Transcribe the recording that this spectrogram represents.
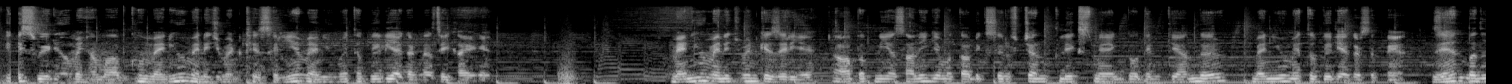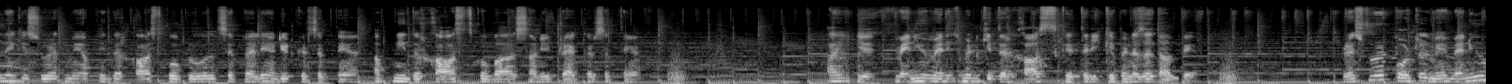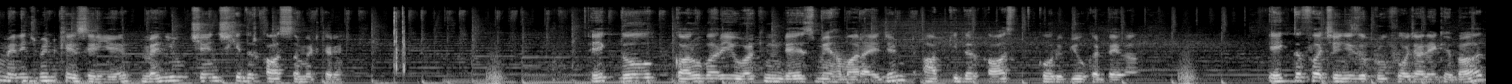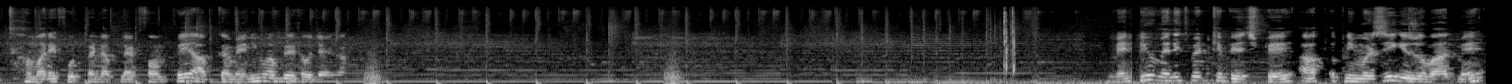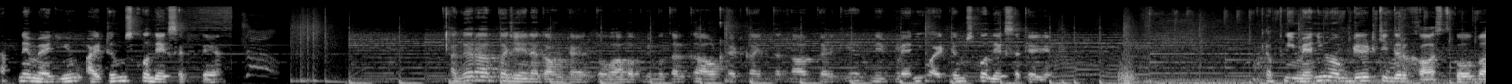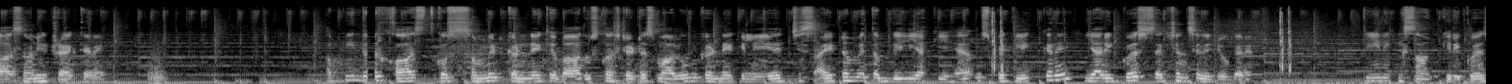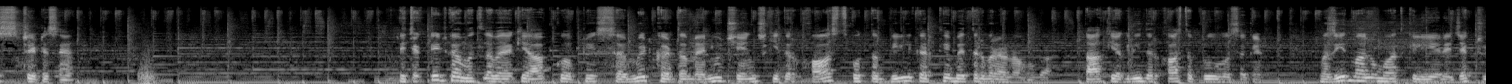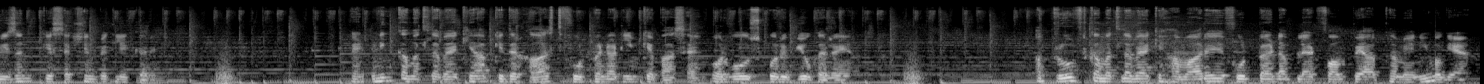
इस वीडियो में हम आपको मेन्यू मैनेजमेंट के ज़रिए मेन्यू में तब्दीलियाँ करना सिखाएँगे। मेन्यू मैनेजमेंट के ज़रिए आप अपनी आसानी के मुताबिक सिर्फ़ चंद क्लिक्स में एक दो दिन के अंदर मेन्यू में तब्दीलियाँ कर सकते हैं। जहन बदलने की सूरत में अपनी दरख्वास्त को अप्रूवल से पहले एडिट कर सकते हैं। अपनी दरख्वास्त को बसानी ट्रैक कर सकते हैं। आइए मेन्यू मैनेजमेंट की दरख्वास्त के तरीके पर नज़र डालते हैं। रेस्टोरेंट पोर्टल में मेन्यू मैनेजमेंट के ज़रिए मेन्यू चेंज की दरख्वास्त सबमिट करें। एक, दो कारोबारी वर्किंग डेज़ में हमारा एजेंट आपकी दरख्वास्त को रिव्यू कर देगा। एक दफ़ा चेंजेस अप्रूव हो जाने के बाद हमारे फ़ूड पेंडा प्लेटफॉर्म पे आपका मेन्यू अपडेट हो जाएगा। मेन्यू मैनेजमेंट के पेज पे आप अपनी मर्ज़ी की ज़ुबान में अपने मेन्यू आइटम्स को देख सकते हैं। अगर आपका जेन अकाउंट है तो आप अपने मुतल आउटलेट का इंतखब करके अपने मेन्यू आइटम्स को देख सकेंगे। अपनी मेन्यू अपडेट की दरख्वास्त को बसानी ट्रैक करें। अपनी दरख्वास्त को सबमिट करने के बाद उसका स्टेटस मालूम करने के लिए जिस आइटम में तब्दीलियाँ की है, उस पर क्लिक करें या रिक्वेस्ट सेक्शन से रिज्यू करें। तीन इकसाम की रिक्वेस्ट स्टेटस हैं। रिजेक्टेड का मतलब है कि आपको अपनी सबमिट करदा मेन्यू चेंज की दरख्वास्त को तब्दील करके बेहतर बनाना होगा, ताकि अगली दरख्वास्त अप्रूव हो सके। मजीद मालूम के लिए रिजेक्ट रीज़न के सेक्शन पर क्लिक करें। पेंडिंग का मतलब है कि आपकी दरख्वास्त फ़ूड पेंडा टीम के पास है और वो उसको रिव्यू कर रहे हैं। अप्रूव्ड का मतलब है कि हमारे फ़ूड पेंडा प्लेटफॉर्म पे आपका मेन्यू हो गया है।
